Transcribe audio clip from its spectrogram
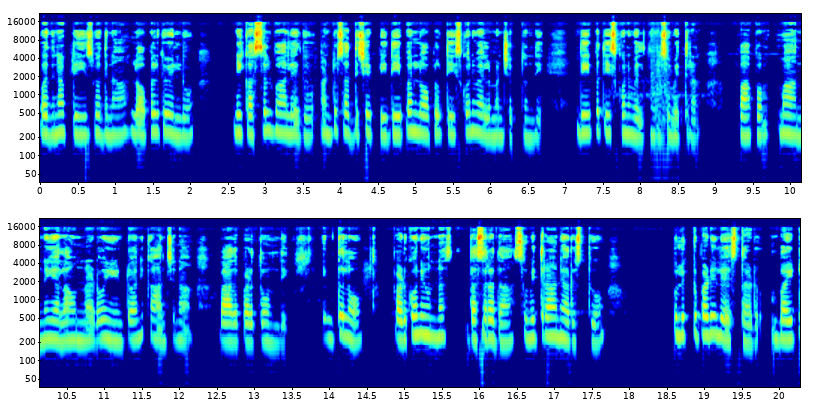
వదినా ప్లీజ్ వదినా లోపలికి వెళ్ళు. నీకు అస్సలు బాగాలేదు అంటూ సర్ది చెప్పి దీపని లోపలికి తీసుకొని వెళ్ళమని చెప్తుంది. దీప తీసుకొని వెళ్తుంది సుమిత్రను. పాపం మా అన్నయ్య ఎలా ఉన్నాడో ఏంటో అని కాంచన బాధపడుతూ ఉంది. ఇంతలో పడుకొని ఉన్న దశరథ సుమిత్ర అని అరుస్తూ ఉలిక్కిపడి లేస్తాడు. బయట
